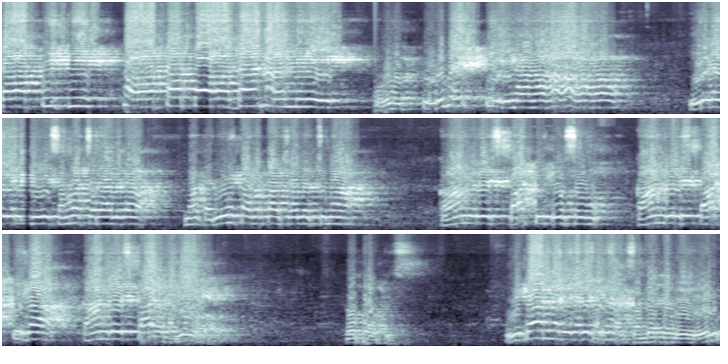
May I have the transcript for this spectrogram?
పార్టీకి పాట పాడనని ఒట్టు పెట్టినా. ఇరవై ఎనిమిది సంవత్సరాలుగా నాకు అనేక అవకాశాలు వచ్చిన కాంగ్రెస్ పార్టీ కోసం కాంగ్రెస్ పార్టీగా కాంగ్రెస్ పార్టీ నో పాలిటిక్స్ నిటారుగా నిలబెట్టిన సందర్భం వేరు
